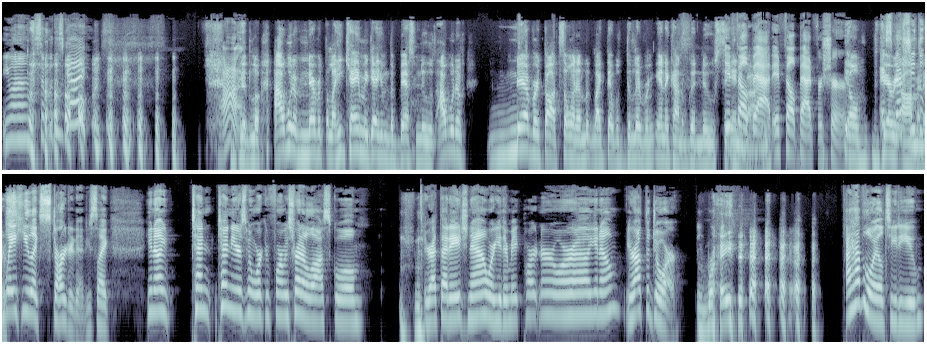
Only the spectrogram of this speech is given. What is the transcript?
you want to sit with this guy? God. Good lord! I would have never thought like he came and gave him the best news. I would have never thought someone that looked like that was delivering any kind of good news to It felt bad. It felt bad for sure. You know, Especially ominous. the way he like started it. He's like, you know, 10, 10 years been working for me, straight out of law school. You're at that age now where you either make partner or uh, you know, you're out the door. right. I have loyalty to you.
